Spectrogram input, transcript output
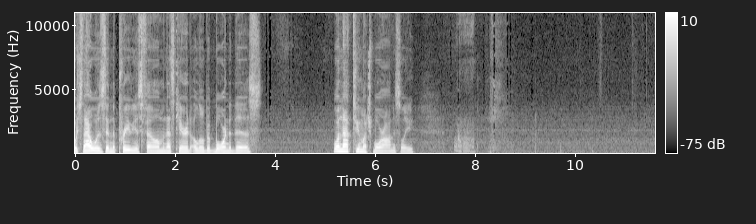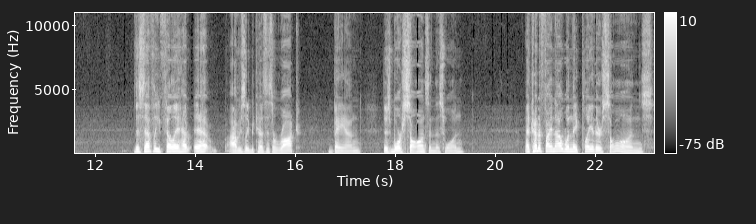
which that was in the previous film, and that's carried a little bit more into this. Well, not too much more, honestly. This definitely felt it had, had, eh, obviously because it's a rock band, there's more songs in this one. And try to find out when they play their songs,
